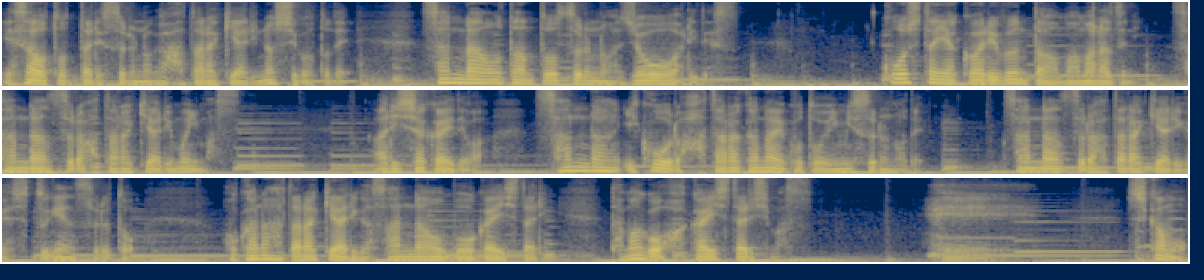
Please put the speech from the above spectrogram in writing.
餌を取ったりするのが働きアリの仕事で産卵を担当するのは女王アリです。こうした役割分担を守らずに産卵する働きアリもいます。アリ社会では産卵イコール働かないことを意味するので産卵する働きアリが出現すると他の働きアリが産卵を妨害したり卵を破壊したりします。へえ。しかも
